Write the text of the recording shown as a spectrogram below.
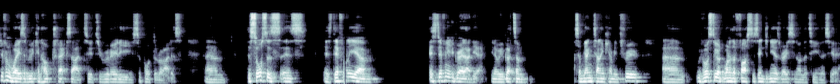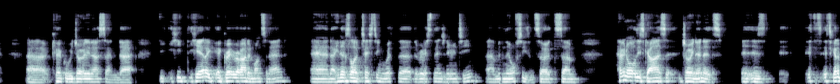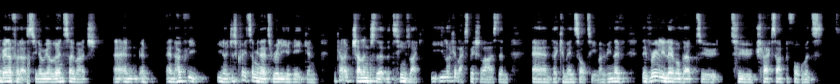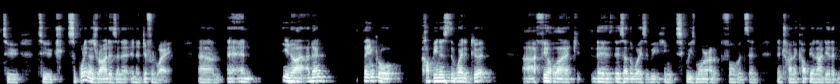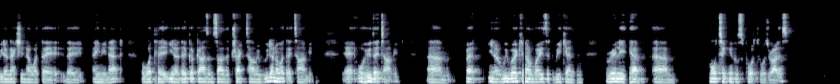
different ways that we can help trackside to to really support the riders. Um, the sources is is definitely um, it's definitely a great idea. You know, we've got some some young talent coming through. Um, we've also got one of the fastest engineers racing on the team this year. Uh, Kirk will be joining us, and uh, he he had a, a, great ride in Montserrat, and uh, he does a lot of testing with the the rest of the engineering team um, in the off season. So it's um, having all these guys join in is is it's it's going to benefit us. You know, we're going to learn so much and and and hopefully you know just create something that's really unique and, and kind of challenge the the teams. Like you, look at like specialized and and the Commencal team. I mean they've they've really leveled up to to trackside performance to to tr- supporting those riders in a in a different way. Um, and, and, you know I, I, don't think or copying is the way to do it uh, i feel like there's there's other ways that we can squeeze more out of performance and than trying to copy an idea that we don't actually know what they they aiming at or what they you know they've got guys inside the track timing we don't know what they're timing eh, or who they're timing. Um, but you know we're working on ways that we can really have um, more technical support towards riders.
